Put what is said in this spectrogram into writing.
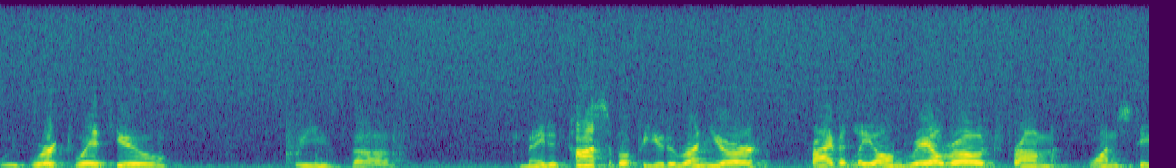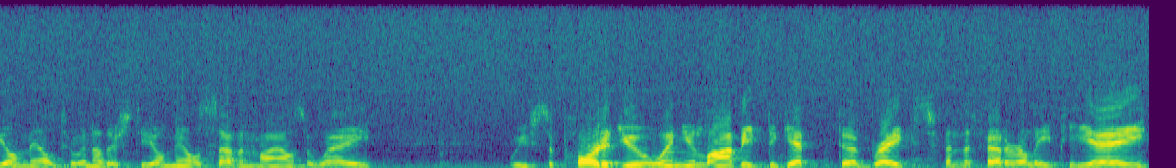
We've worked with you. We've uh, made it possible for you to run your privately owned railroad from one steel mill to another steel mill seven miles away. We've supported you when you lobbied to get uh, breaks from the federal EPA.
